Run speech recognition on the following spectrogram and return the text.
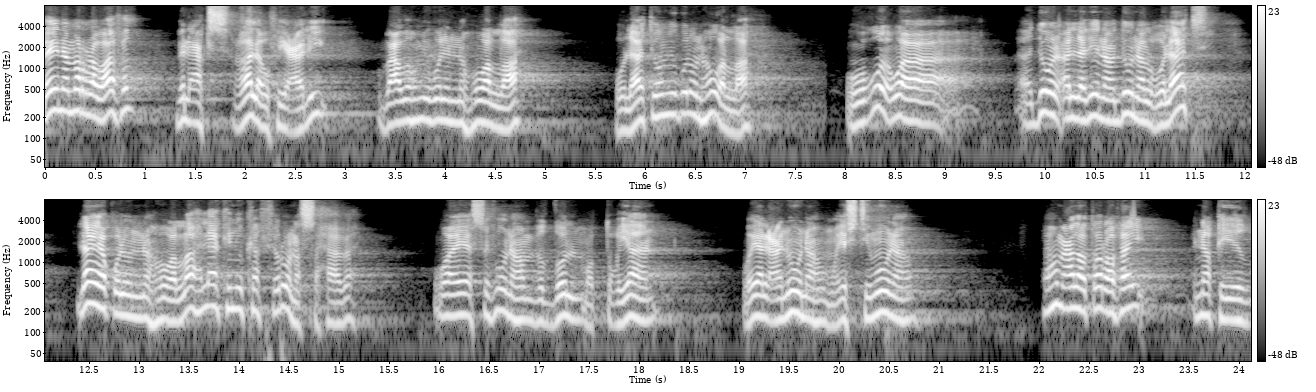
بينما الروافض بالعكس غلوا في علي. وبعضهم يقول إنه هو الله غلاتهم يقولون هو الله. ودون الذين دون الغلاة لا يقولون إنه هو الله لكن يكفرون الصحابة ويصفونهم بالظلم والطغيان ويلعنونهم ويشتمونهم. فهم على طرفي نقيض.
